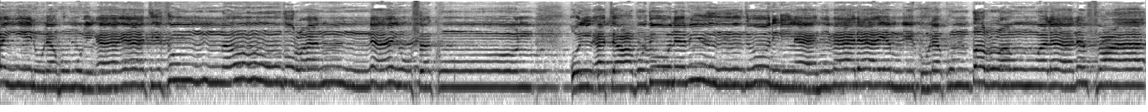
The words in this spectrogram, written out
نبين لهم الآيات ثم انظر أنا يؤفكون. قل أتعبدون من دون الله ما لا يملك لكم ضرا ولا نفعا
